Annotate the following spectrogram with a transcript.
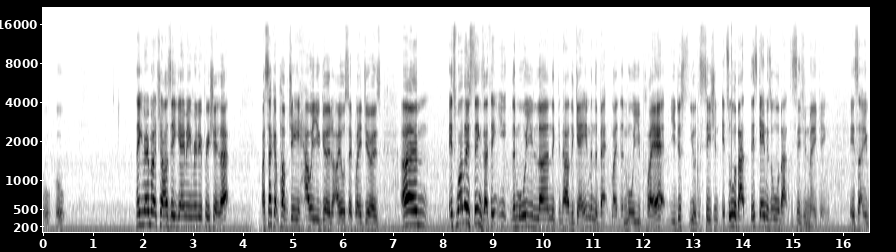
Oh, oh. Thank you very much, RZ Gaming. Really appreciate that. I suck at PUBG. How are you good? I also play duos. Um, it's one of those things. I think you, the more you learn the, about the game and the bet, like the more you play it, you just your decision. It's all about this game is all about decision making. It's like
